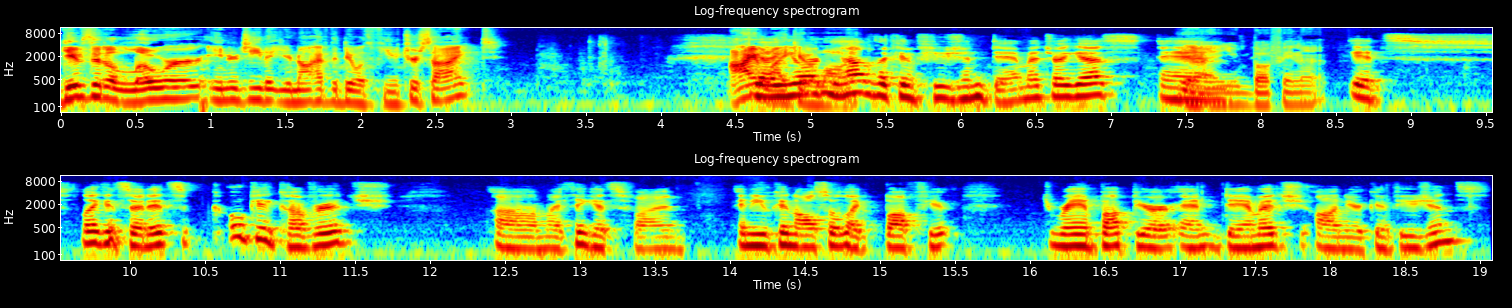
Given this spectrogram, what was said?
Gives it a lower energy that you're not have to deal with Future Sight. I yeah, like you it a already lot. have the confusion damage, I guess, Yeah, and you buffing it. it's like I said, it's okay coverage. Um, I think it's fine, and you can also like buff your ramp up your and damage on your confusions,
